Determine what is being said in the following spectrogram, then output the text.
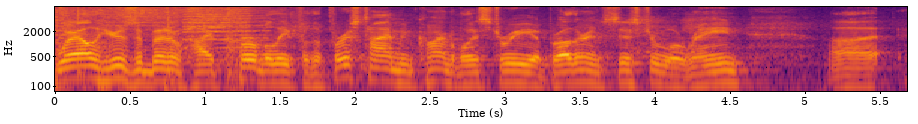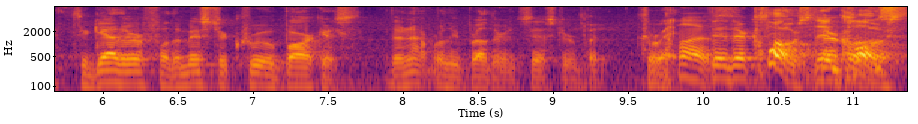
Well, here's a bit of hyperbole. For the first time in carnival history, a brother and sister will reign uh, together for the Mystic Krewe of Barkus. They're not really brother and sister, but Correct. Close. they're, they're close. They're close.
